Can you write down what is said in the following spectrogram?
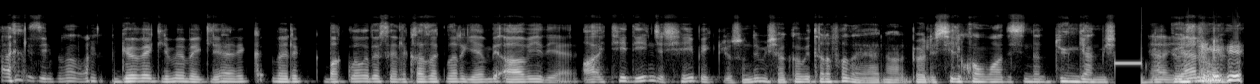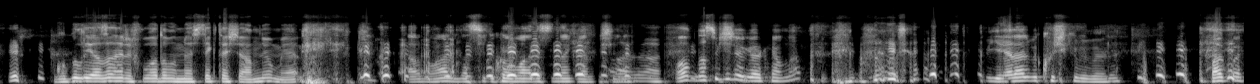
Hangisiydi lan o? Göbekli mebekli yani böyle baklava desenli kazakları giyen bir abiydi yani. IT deyince şeyi bekliyorsun değil mi? Şaka bir tarafa da yani. Hani böyle Silikon Vadisi'nden dün gelmiş. Ya, yani Google yazan herif bu adamın meslektaşı anlıyor mu yani? Abi harbiden Silikon Vadisi'nden gelmiş ya. Oğlum nasıl gülüyor Görkem lan? Yerel bir kuş gibi böyle. Bak bak.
